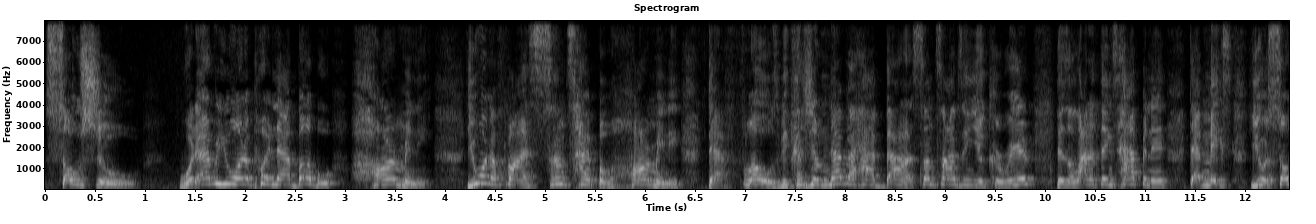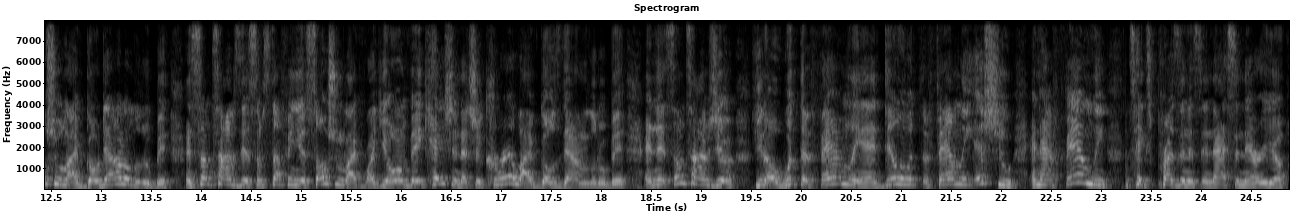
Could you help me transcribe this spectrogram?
social, whatever you want to put in that bubble, harmony. You want to find some type of harmony that flows because you'll never have balance. Sometimes in your career, there's a lot of things happening that makes your social life go down a little bit. And sometimes there's some stuff in your social life, like you're on vacation, that your career life goes down a little bit. And then sometimes you're, you know, with the family and dealing with the family issue, and that family takes precedence in that scenario,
